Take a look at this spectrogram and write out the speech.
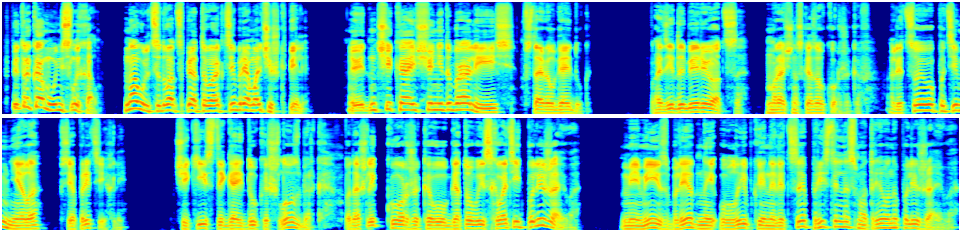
«В Петрокому не слыхал. На улице 25 октября мальчишки пели». «Видно, ЧК еще не добрались», — вставил Гайдук. «Поди доберется», — мрачно сказал Коржиков. Лицо его потемнело, все притихли. Чекисты Гайдук и Шлосберг подошли к Коржикову, готовые схватить Полежаева. Мими с бледной улыбкой на лице пристально смотрела на Полежаева.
